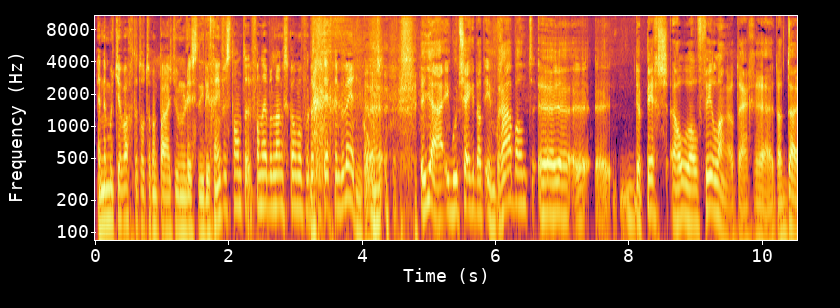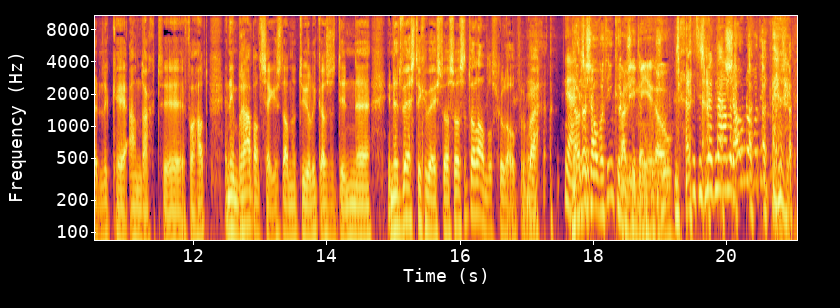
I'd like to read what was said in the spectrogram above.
En dan moet je wachten tot er een paar journalisten... die er geen verstand van hebben langskomen... voordat het echt in beweging komt. Ja, ik moet zeggen dat in Brabant eh, eh, de pers al wel veel langer daar, eh, daar duidelijk aandacht eh, voor had. En in Brabant zeggen ze dan natuurlijk, als het in, eh, in het westen geweest was, was het wel anders gelopen. Maar, Ja, nou, daar zou wat in kunnen zitten. Overigens. Het is met name, Zou nog wat in kunnen zitten.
